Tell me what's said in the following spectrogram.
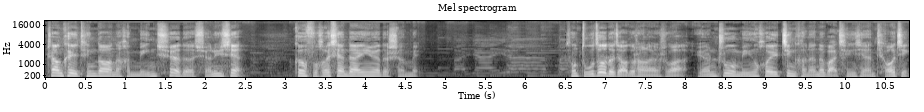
这样可以听到呢很明确的旋律线，更符合现代音乐的审美。从独奏的角度上来说啊，原住民会尽可能的把琴弦调紧，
